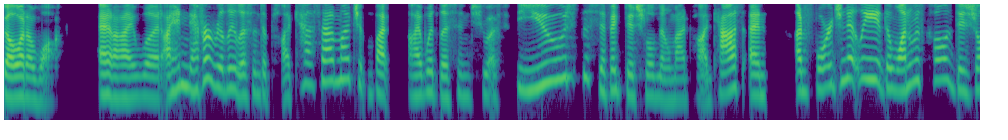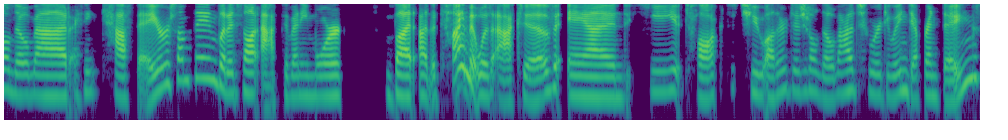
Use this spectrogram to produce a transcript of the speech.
go on a walk. And I would, I had never really listened to podcasts that much, but I would listen to a few specific digital nomad podcasts. And unfortunately, the one was called Digital Nomad, I think Cafe or something, but it's not active anymore. But at the time, it was active. And he talked to other digital nomads who were doing different things.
